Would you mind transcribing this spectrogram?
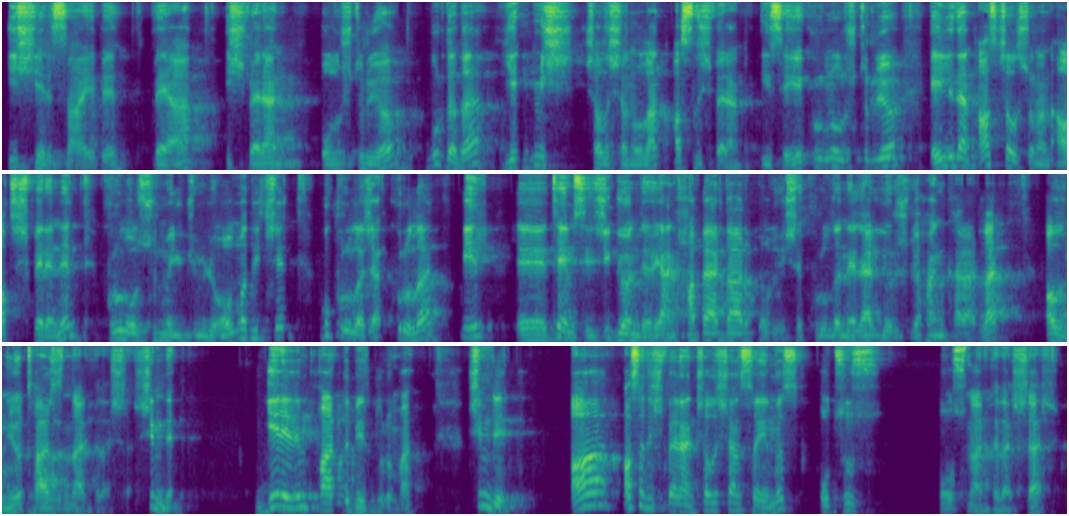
iş yeri sahibi veya işveren oluşturuyor. Burada da 70 çalışanı olan asıl işveren İSG kurulu oluşturuluyor. 50'den az çalışan olan alt işverenin kurul oluşturma yükümlülüğü olmadığı için bu kurulacak kurula bir e, temsilci gönderiyor. Yani haberdar oluyor işte kurulda neler görüşülüyor, hangi kararlar alınıyor tarzında arkadaşlar. Şimdi gelelim farklı bir duruma. Şimdi A asıl işveren çalışan sayımız 30 olsun arkadaşlar.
